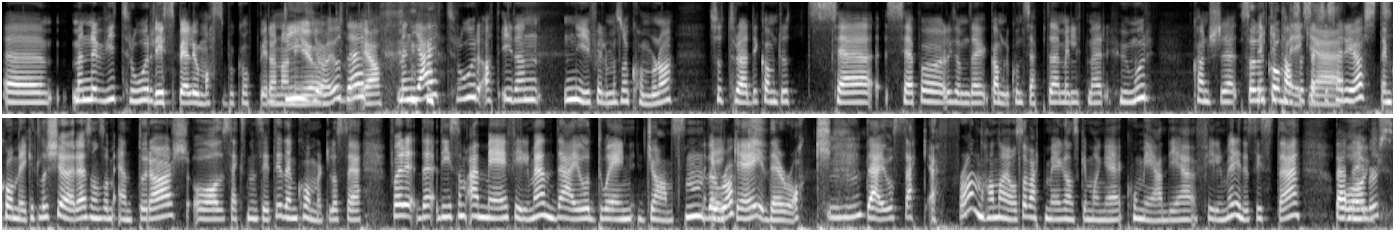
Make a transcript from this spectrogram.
Eh, men vi tror De spiller jo masse på kropp i denne de nye gjør jo det. Ja. Men jeg tror at i den nye filmen som kommer nå, så tror jeg de kommer til å se, se på liksom, det gamle konseptet med litt mer humor. Kanskje Så ikke ta seg selv så seriøst. Den kommer ikke til å kjøre sånn som Entourage og Sex and City. Den kommer til å se For det, de som er med i filmen, det er jo Dwayne Johnson, The Rock. The Rock. Mhm. Det er jo Zac Efron. Han har jo også vært med i ganske mange komediefilmer i det siste. Bad og, Neighbors.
